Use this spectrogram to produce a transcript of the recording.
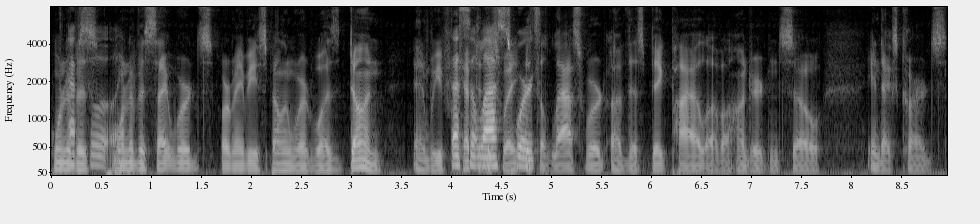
One of Mm-hmm. Absolutely. his one of his sight words or maybe a spelling word was done, and we've That's kept the it last this way. word. It's the last word of this big pile of a hundred and so index cards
